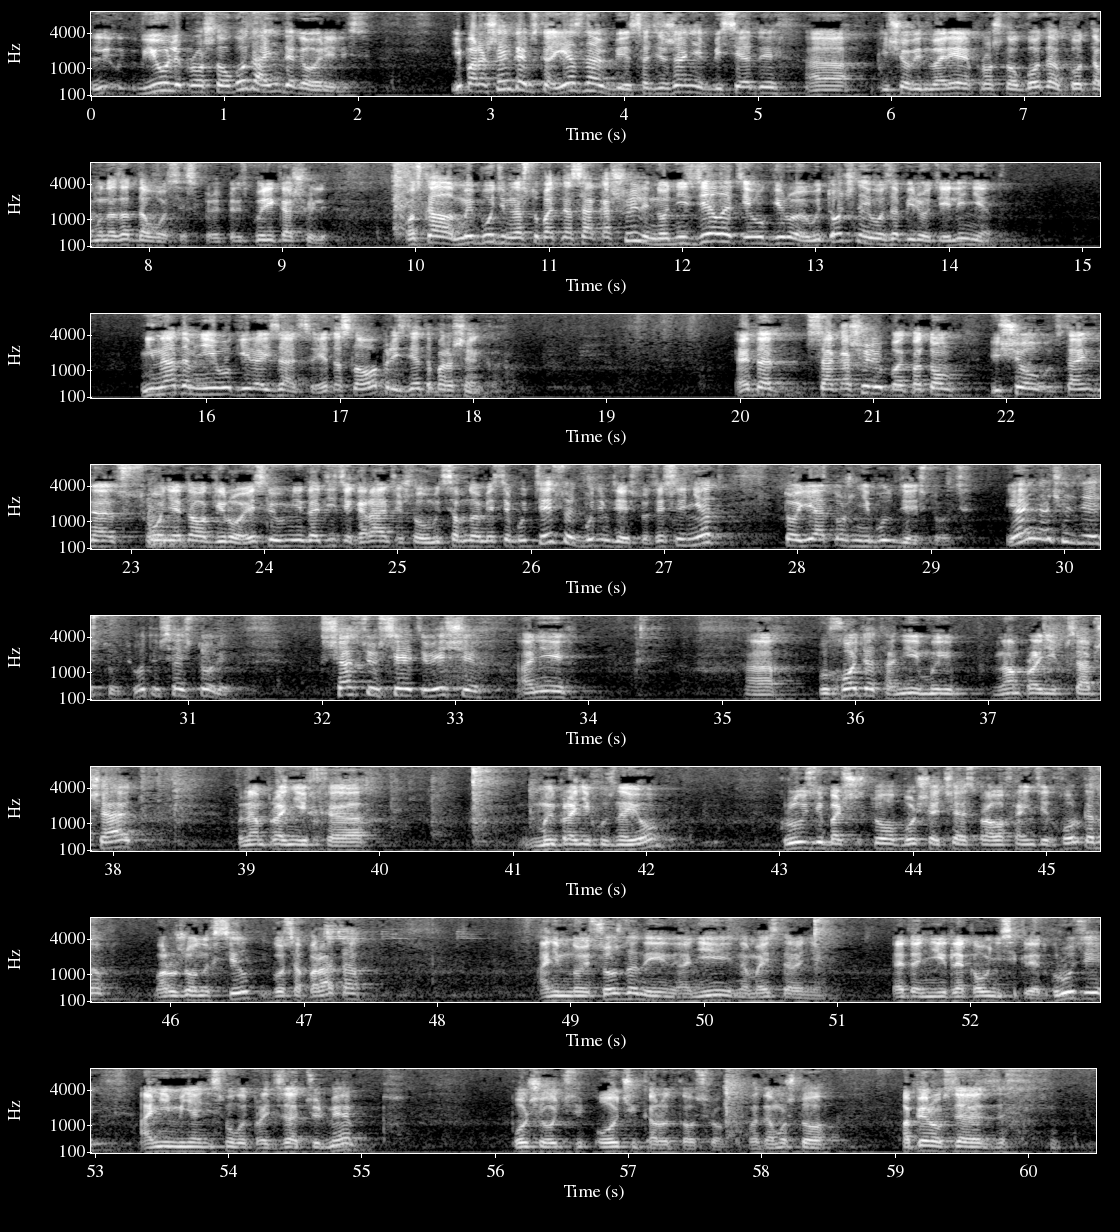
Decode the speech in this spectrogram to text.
В июле прошлого года они договорились. И Порошенко им сказал, я знаю содержание беседы э, еще в январе прошлого года, год тому назад в Давосе, с Курикашвили. Он сказал, мы будем наступать на Саакашвили, но не сделайте его героем. Вы точно его заберете или нет? Не надо мне его героизации. Это слова президента Порошенко. Это Саакашвили потом еще станет на фоне этого героя. Если вы мне дадите гарантии, что вы со мной вместе будете действовать, будем действовать. Если нет, то я тоже не буду действовать. И они начали действовать. Вот и вся история. К счастью, все эти вещи, они а, выходят, они, мы, нам про них сообщают, нам про них, а, мы про них узнаем. В Грузии большинство, большая часть правоохранительных органов, вооруженных сил, госаппарата, они мной созданы, и они на моей стороне. Это ни для кого не секрет. В Грузии они меня не смогут продержать в тюрьме больше очень, очень короткого срока. Потому что, во-первых,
